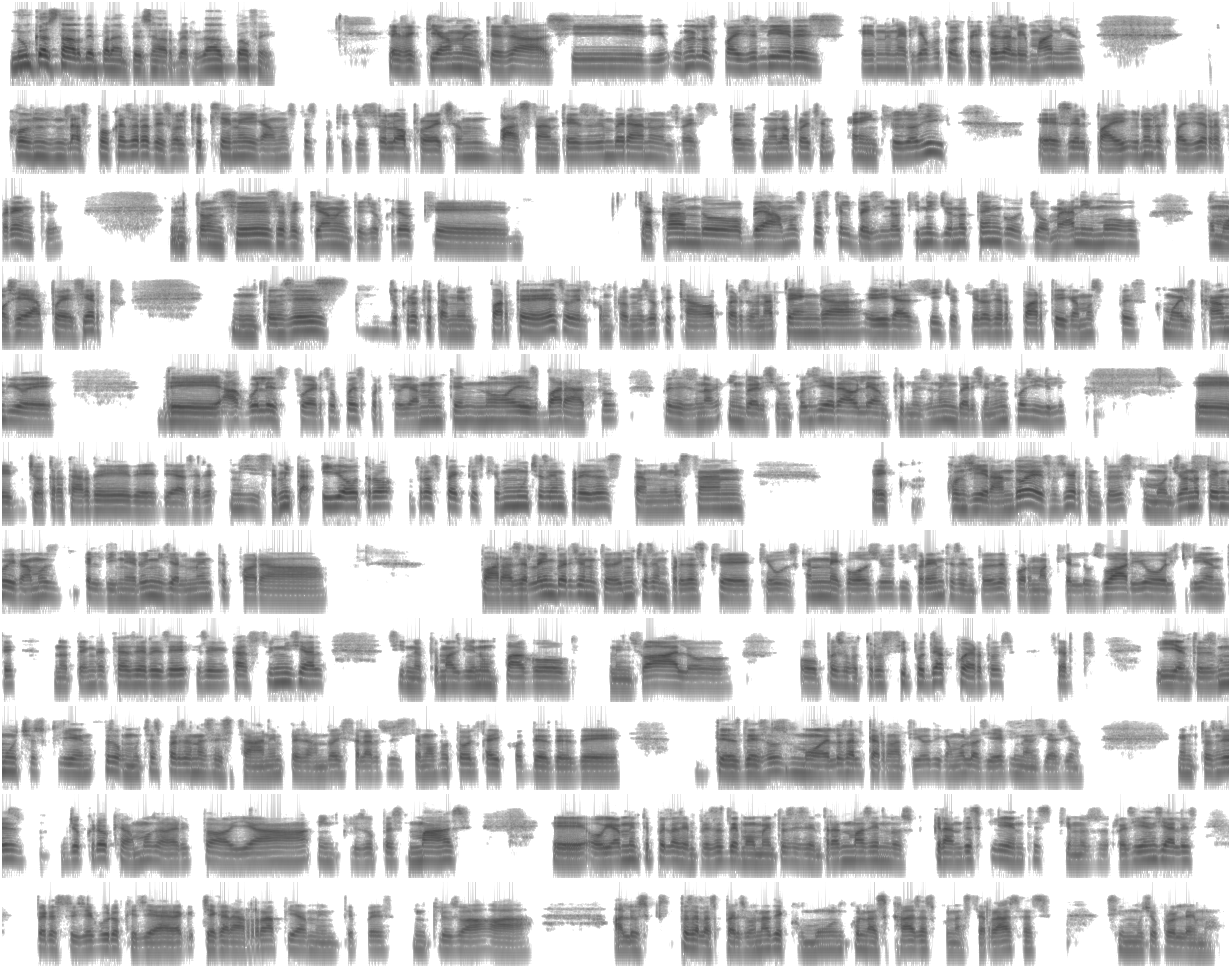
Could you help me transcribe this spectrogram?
nunca es tarde para empezar, ¿verdad, profe? Efectivamente, o sea, si uno de los países líderes en energía fotovoltaica es Alemania, con las pocas horas de sol que tiene, digamos, pues porque ellos solo aprovechan bastante eso en verano, el resto pues no lo aprovechan, e incluso así es el país, uno de los países referente. Entonces, efectivamente, yo creo que ya cuando veamos pues que el vecino tiene y yo no tengo, yo me animo como sea, pues cierto. Entonces, yo creo que también parte de eso, del compromiso que cada persona tenga y diga, sí, yo quiero ser parte, digamos, pues como el cambio de, de hago el esfuerzo, pues porque obviamente no es barato, pues es una inversión considerable, aunque no es una inversión imposible. Eh, yo tratar de, de, hacer mi sistemita. Y otro, otro aspecto es que muchas empresas también están eh, considerando eso, ¿cierto? Entonces, como yo no tengo, digamos, el dinero inicialmente para, para hacer la inversión, entonces hay muchas empresas que, que, buscan negocios diferentes, entonces de forma que el usuario o el cliente no tenga que hacer ese, ese gasto inicial, sino que más bien un pago mensual o, o pues otros tipos de acuerdos, ¿cierto? Y entonces muchos clientes o muchas personas están empezando a instalar su sistema fotovoltaico desde, desde, desde esos modelos alternativos, digámoslo así, de financiación. Entonces, yo creo que vamos a ver todavía incluso pues más. Eh, obviamente, pues las empresas de momento se centran más en los grandes clientes que en los residenciales, pero estoy seguro que ya llegará rápidamente pues incluso a, a, a, los, pues, a las personas de común con las casas, con las terrazas, sin mucho problema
